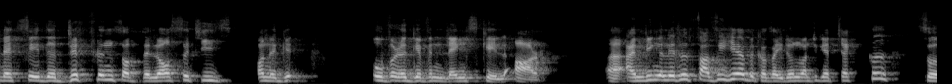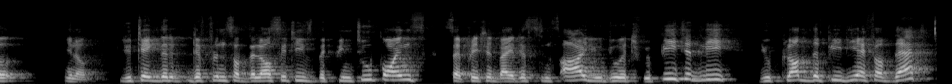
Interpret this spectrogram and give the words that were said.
let's say, the difference of velocities on a, over a given length scale R. Uh, I'm being a little fuzzy here because I don't want to get technical. So, you know, you take the difference of velocities between two points separated by a distance R, you do it repeatedly, you plot the PDF of that,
